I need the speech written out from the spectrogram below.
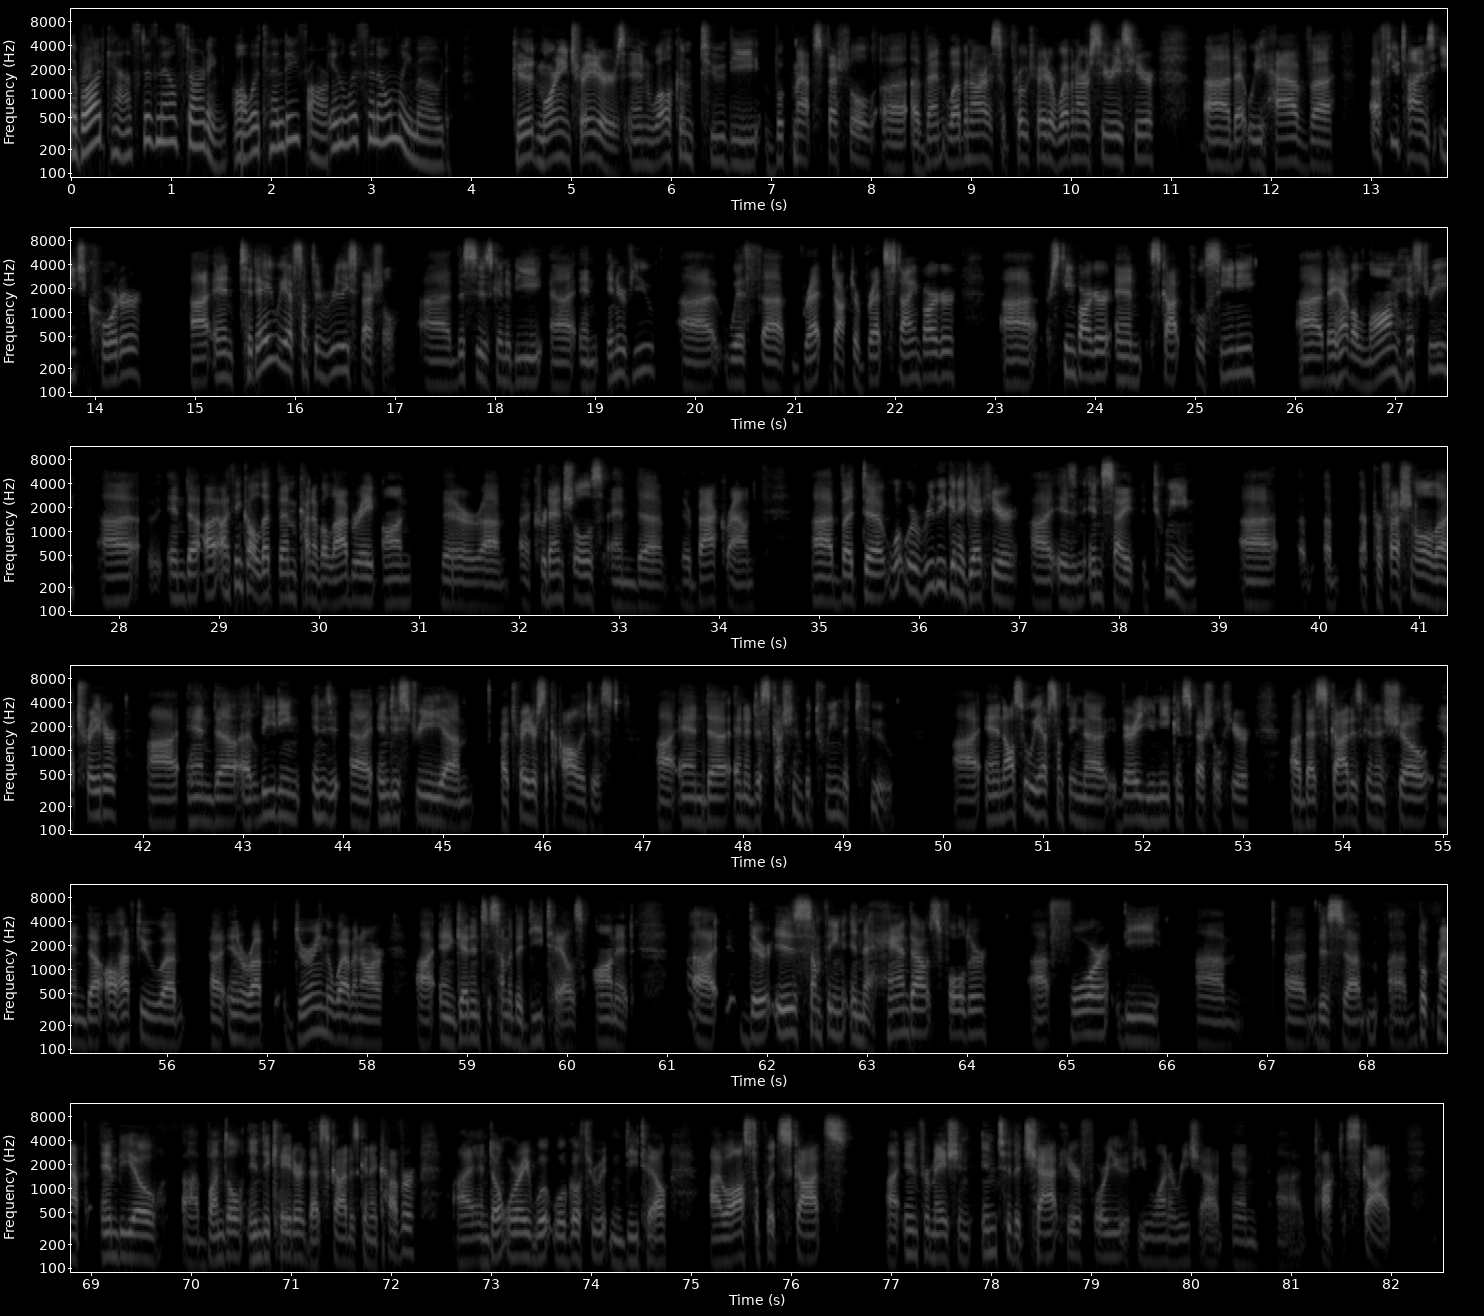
The broadcast is now starting. All attendees are in listen-only mode. Good morning, traders, and welcome to the Bookmap special uh, event webinar. It's a Pro Trader webinar series here uh, that we have uh, a few times each quarter. Uh, and today we have something really special. Uh, this is going to be uh, an interview with Brett, Dr. Brett Steenbarger, Steenbarger and Scott Pulcini. they have a long history uh, and uh, I think I'll let them kind of elaborate on their um, uh, credentials and their background. but what we're really going to get here is an insight between a, a, a, professional trader and a leading in, industry um, trader psychologist and, and a discussion between the two. Uh, and also we have something uh, very unique and special here uh, that Scott is going to show, and I'll have to uh, interrupt during the webinar uh, and get into some of the details on it. Uh, there is something in the handouts folder uh, for the um, uh, this uh, bookmap MBO bundle indicator that Scott is going to cover. and don't worry, we'll, we'll, go through it in detail. I will also put Scott's information into the chat here for you if you want to reach out and talk to Scott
